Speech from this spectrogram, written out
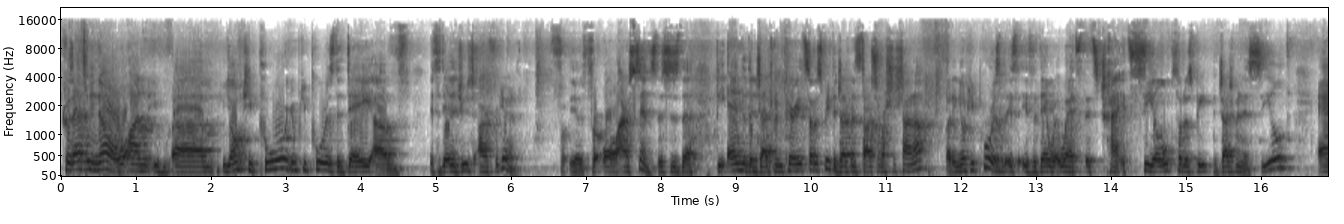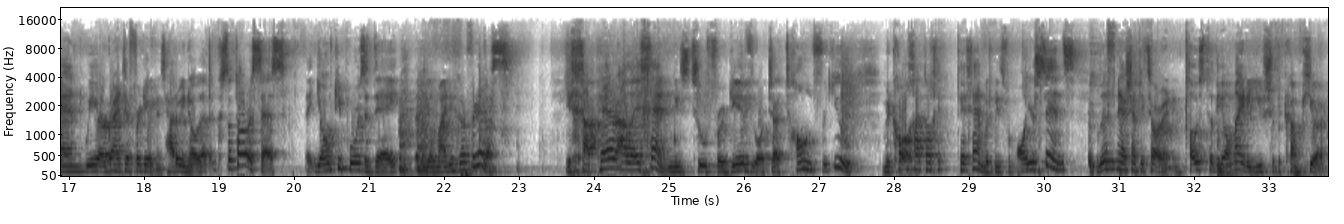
Because as we know, on um Yom Kippur, Yom Kippur is the day of, it's the day the Jews are forgiven for, you know, for all our sins. This is the, the end of the judgment period, so to speak. The judgment starts in Rosh Hashanah, but in Yom Kippur is, is, is the day where, where it's, it's, it's sealed, so to speak. The judgment is sealed, and we are granted forgiveness. How do we know that? Because the Torah says that Yom Kippur is a day that the Almighty is going to forgive us. Yichaper aleichem means to forgive or to atone for you. Mikol chatochem, which means from all your sins, lifnei Hashem titorah, and close to the Almighty, you should become pure.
